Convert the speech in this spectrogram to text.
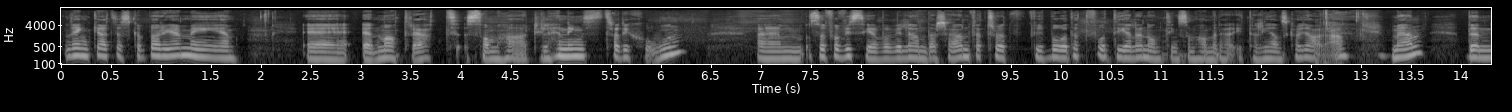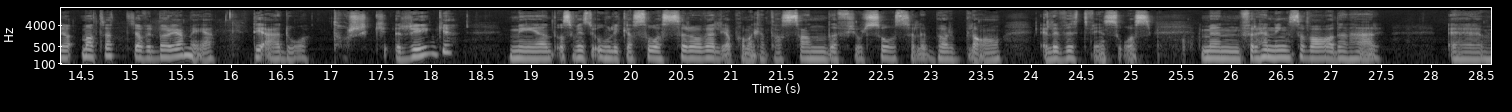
jag tänker att jag ska börja med eh, en maträtt som hör till Hennings tradition. Um, så får vi se var vi landar sen. För jag tror att vi båda två delar någonting som har med det här italienska att göra. Men den maträtt jag vill börja med det är då torskrygg. Med, och så finns det olika såser att välja på. Man kan ta sandefjordsås eller beurre blanc eller vitvinsås. Men för Henning så var den här eh,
